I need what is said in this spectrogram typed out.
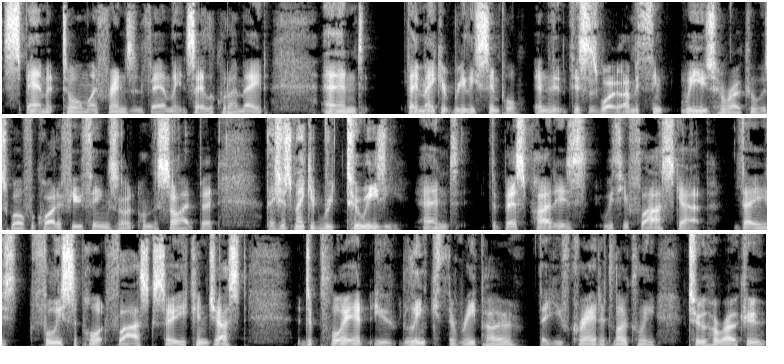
spam it to all my friends and family and say, look what I made. And they make it really simple. And this is what I think we use Heroku as well for quite a few things on, on the side, but they just make it re- too easy. And the best part is with your Flask app, they fully support Flask. So you can just deploy it. You link the repo that you've created locally to Heroku.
